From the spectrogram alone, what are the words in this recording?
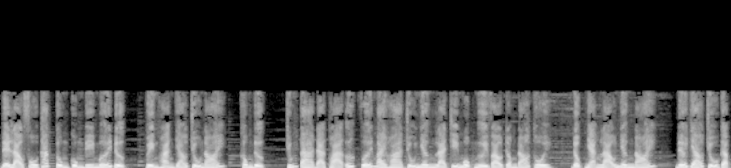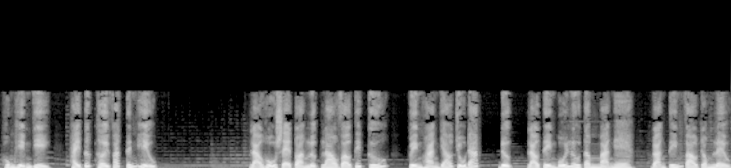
để lão phu tháp tùng cùng đi mới được, huyền hoàng giáo chủ nói, không được, chúng ta đã thỏa ước với Mai Hoa chủ nhân là chỉ một người vào trong đó thôi, độc nhãn lão nhân nói, nếu giáo chủ gặp hung hiểm gì, hãy tức thời phát tín hiệu, lão hủ sẽ toàn lực lao vào tiếp cứu, huyền hoàng giáo chủ đáp, được, lão tiền bối lưu tâm mà nghe, đoạn tiến vào trong lều,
